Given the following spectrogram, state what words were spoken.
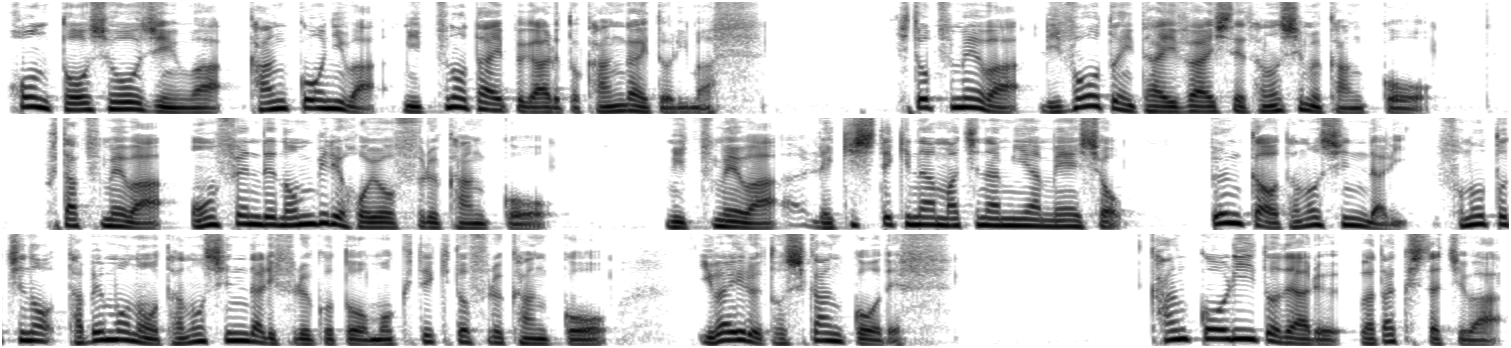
本投資法人は観光には3つのタイプがあると考えております。1つ目はリゾートに滞在して楽しむ観光。2つ目は温泉でのんびり保養する観光。3つ目は歴史的な街並みや名所。文化を楽しんだりその土地の食べ物を楽しんだりすることを目的とする観光いわゆる都市観光です。観光リートである私たちは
